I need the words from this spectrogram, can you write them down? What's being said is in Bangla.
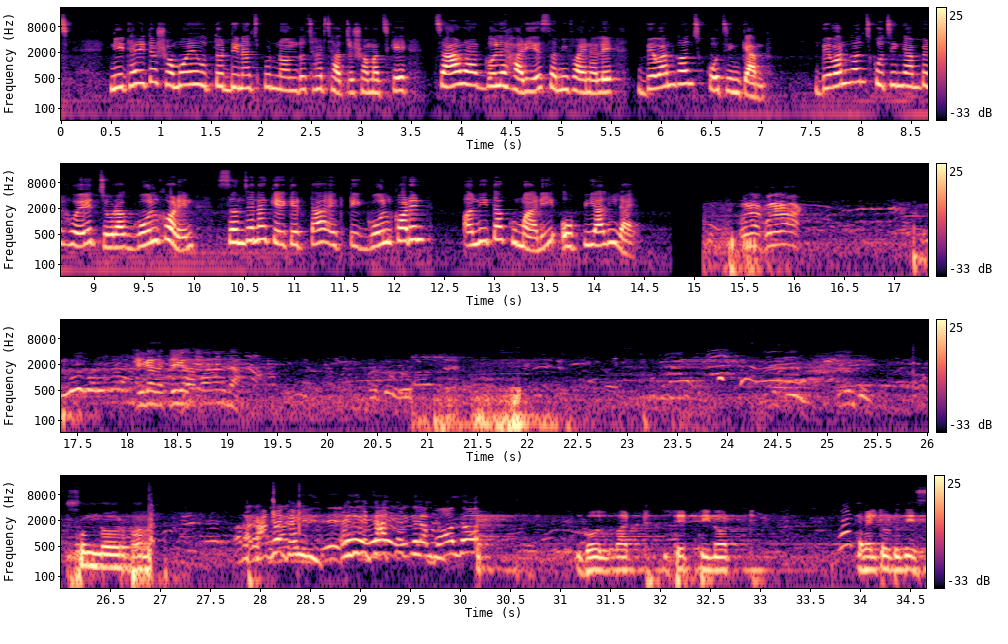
নির্ধারিত সময়ে উত্তর দিনাজপুর নন্দঝাড় ছাত্র সমাজকে চার এক গোলে হারিয়ে সেমিফাইনালে Dewanganj coaching camp. Dewanganj coaching ক্যাম্পের হয়ে জোড়া গোল করেন সঞ্জনা কেরকেট্টা একটি গোল করেন অনিতা কুমারী ও পিয়ালি রায়। ঠিক আছে ঠিক আছে। সুন্দর ভালো not able to do this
